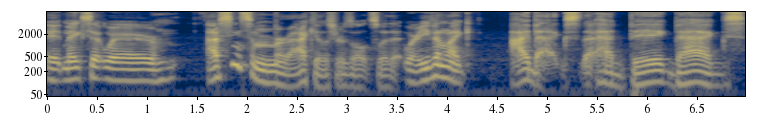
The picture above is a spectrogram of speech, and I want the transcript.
It makes it where I've seen some miraculous results with it, where even like eye bags that had big bags,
